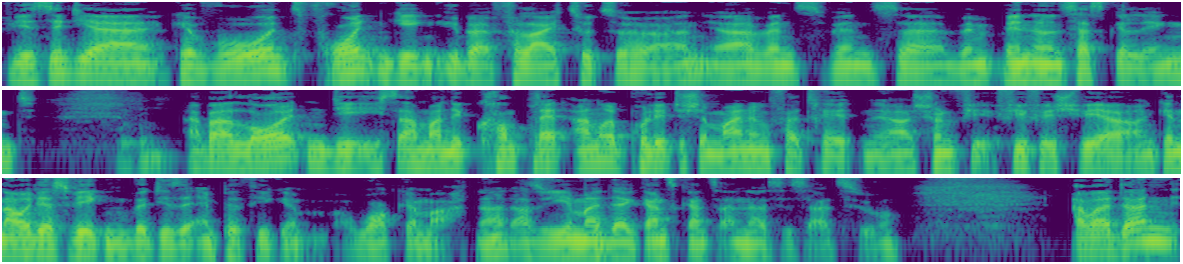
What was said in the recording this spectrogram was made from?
wir sind ja gewohnt, Freunden gegenüber vielleicht zuzuhören, ja, wenn's, wenn's, äh, wenn, wenn uns das gelingt. Mhm. Aber Leuten, die, ich sag mal, eine komplett andere politische Meinung vertreten, ja, schon viel, viel, viel schwerer. Und genau deswegen wird diese Empathy Walk gemacht, ne? Also jemand, der ganz, ganz anders ist als du. Aber dann,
